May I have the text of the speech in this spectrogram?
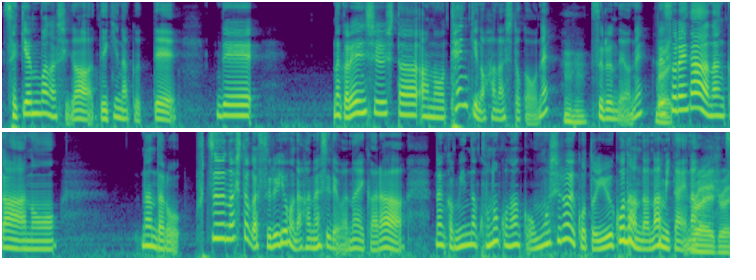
世間話ができなくってでなんか練習したあの天気の話とかをね hmm するんだよね。で Right. それがなんかあのなんだろう普通の人がするような話ではないからなんかみんなこの子なんか面白いこと言う子なんだなみたいな Right. そ Right.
